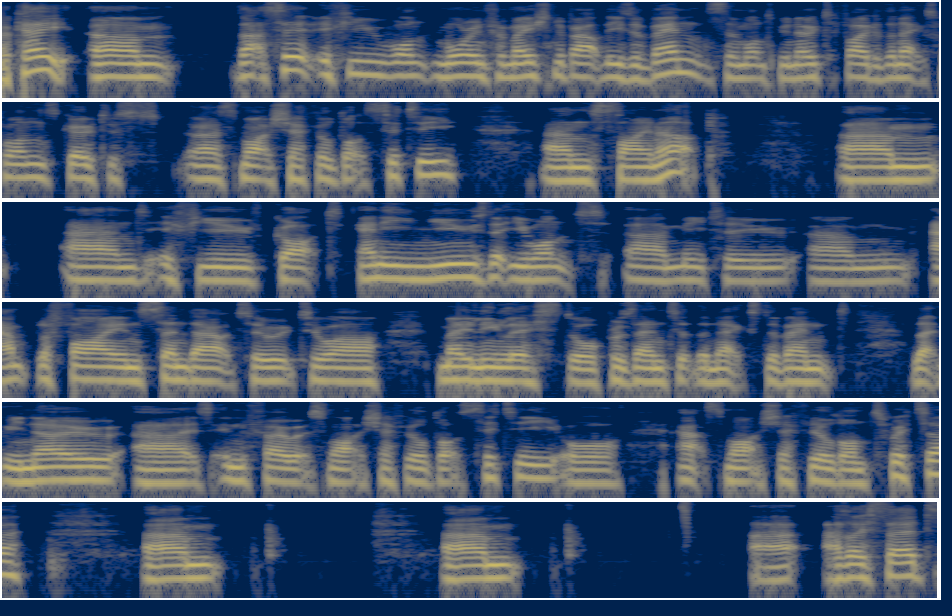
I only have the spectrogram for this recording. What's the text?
Okay, um, that's it. If you want more information about these events and want to be notified of the next ones, go to uh, smartsheffield.city and sign up. Um, and if you've got any news that you want uh, me to um, amplify and send out to, to our mailing list or present at the next event, let me know. Uh, it's info at smartsheffield.city or at smartsheffield on Twitter. Um, um, uh, as I said,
